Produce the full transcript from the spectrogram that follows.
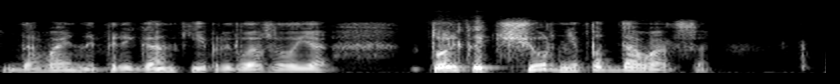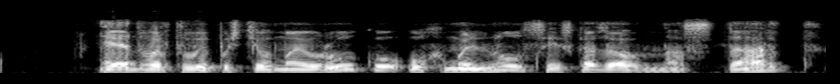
«Давай на перегонки», — предложила я. «Только чур не поддаваться». Эдвард выпустил мою руку, ухмыльнулся и сказал «На старт».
